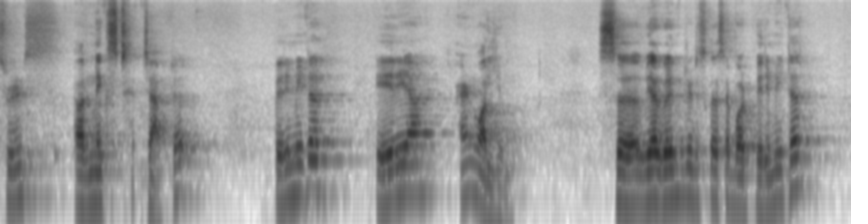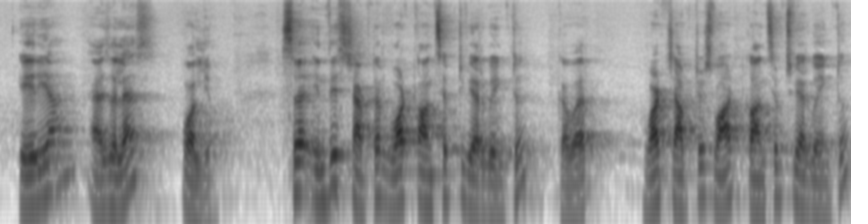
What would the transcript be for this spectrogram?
Students, our next chapter perimeter, area and volume. So, we are going to discuss about perimeter, area as well as volume. So, in this chapter what concept we are going to cover, what chapters, what concepts we are going to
